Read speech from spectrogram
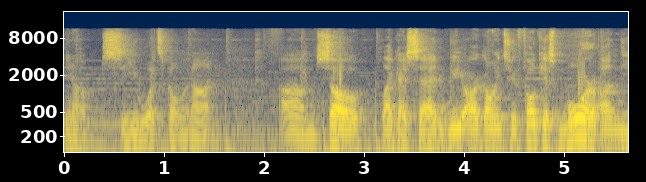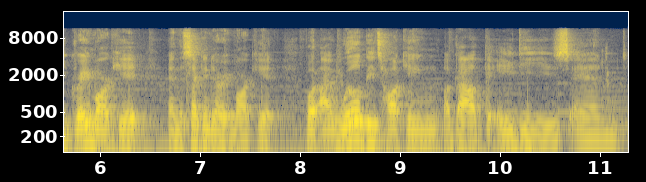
you know, see what's going on. Um, so, like I said, we are going to focus more on the gray market and the secondary market, but I will be talking about the ADs and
